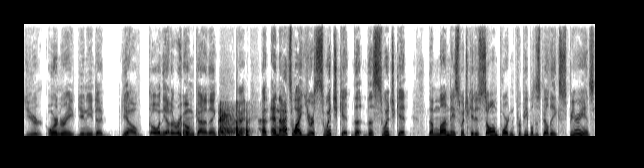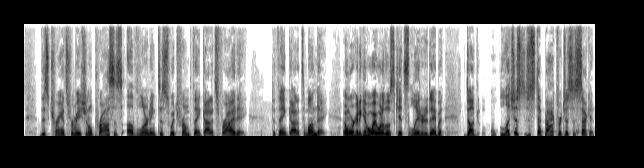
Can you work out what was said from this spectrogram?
You're ornery. You need to you know go in the other room, kind of thing. and, and that's why your switch kit, the the switch kit the Monday Switch Kit is so important for people to be able to experience this transformational process of learning to switch from thank God it's Friday to thank God it's Monday. And we're going to give away one of those kits later today. But Doug, let's just, just step back for just a second.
